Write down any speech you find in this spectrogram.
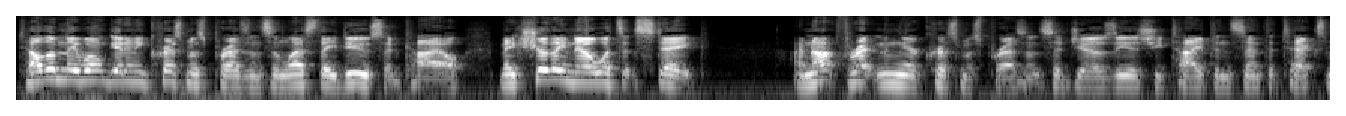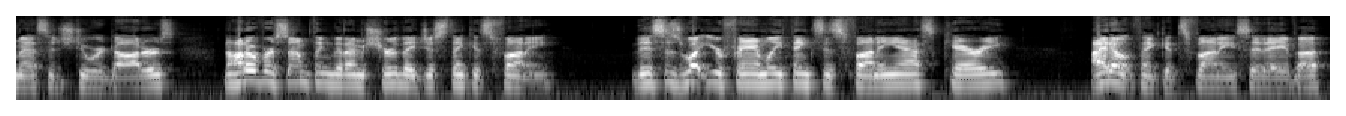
Tell them they won't get any Christmas presents unless they do, said Kyle. Make sure they know what's at stake. I'm not threatening their Christmas present, said Josie as she typed and sent the text message to her daughters. Not over something that I'm sure they just think is funny. This is what your family thinks is funny? asked Carrie. I don't think it's funny, said Ava,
